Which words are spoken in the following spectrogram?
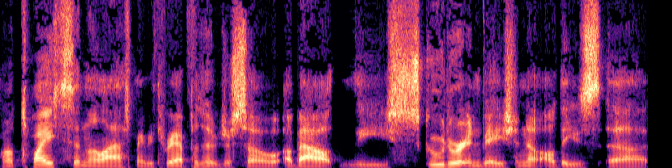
well, twice in the last maybe three episodes or so about the scooter invasion. All these uh,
